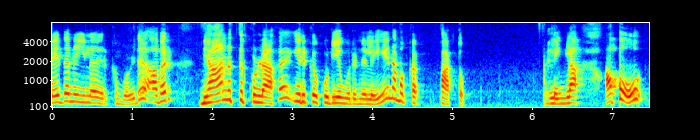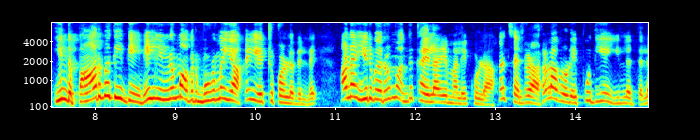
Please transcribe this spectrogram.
வேதனையில இருக்கும் பொழுது அவர் தியானத்துக்குள்ளாக இருக்கக்கூடிய ஒரு நிலையை நமக்கு பார்த்தோம். இல்லைங்களா? அப்போ இந்த பார்வதி தேவி இன்னும் அவர் முழுமையாக ஏற்றுக்கொள்ளவில்லை. ஆனா இருவரும் வந்து கைலாய மலைக்குள்ளாக சென்றார்கள் அவருடைய புதிய இல்லத்துல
